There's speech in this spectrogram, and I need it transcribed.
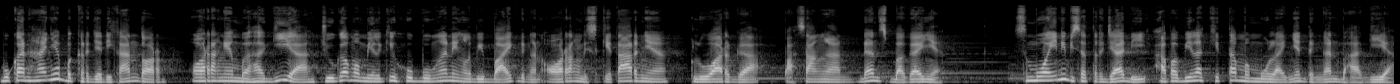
Bukan hanya bekerja di kantor, Orang yang bahagia juga memiliki hubungan yang lebih baik dengan orang di sekitarnya, keluarga, pasangan, dan sebagainya. Semua ini bisa terjadi apabila kita memulainya dengan bahagia.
